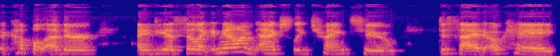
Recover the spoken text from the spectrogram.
a couple other ideas. So like now i'm actually trying to decide okay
